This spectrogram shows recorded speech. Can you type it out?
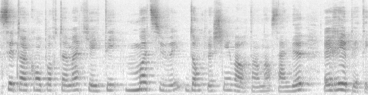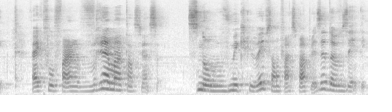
C'est un comportement qui a été motivé, donc le chien va avoir tendance à le répéter. Fait qu'il faut faire vraiment attention à ça. Sinon, vous m'écrivez, ça va me faire super plaisir de vous aider.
